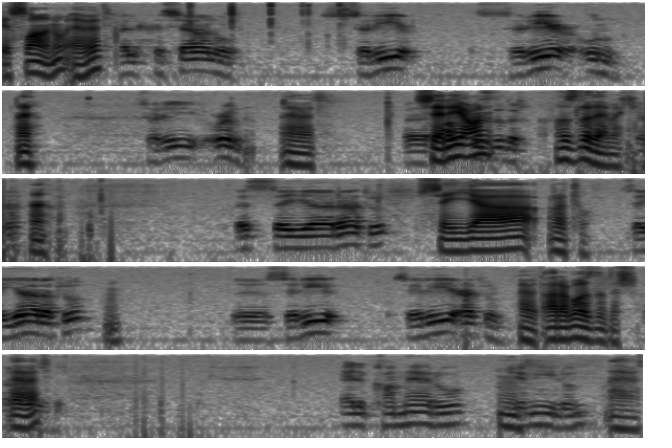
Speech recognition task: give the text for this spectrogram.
Hisanu. Evet. El hisanu seri' seri'un Heh. seri'un Evet. Ee, Seri'un- hızlıdır. Hızlı demek. Hı Heh. Es seyyaratu Seyyaratu. seyyaratu Hı. e, seri seri'atun Evet. Araba hızlıdır. Evet. Hızlıdır. El kameru cemilun. Evet.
